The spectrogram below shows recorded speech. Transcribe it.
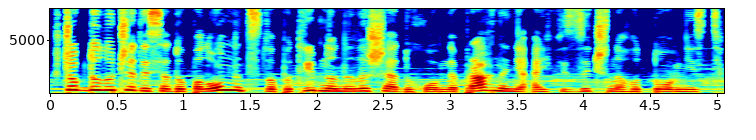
Щоб долучитися до паломництва, потрібно не лише духовне прагнення, а й фізична готовність,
